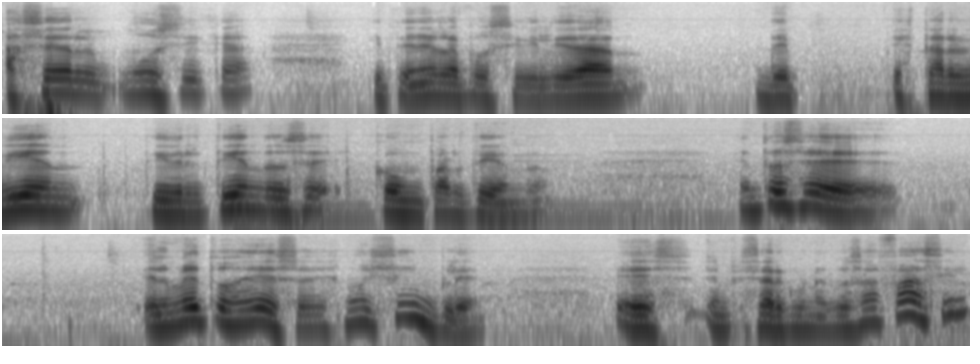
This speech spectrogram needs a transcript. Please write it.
hacer música y tener la posibilidad de estar bien, divirtiéndose, compartiendo. Entonces, el método es eso, es muy simple. Es empezar con una cosa fácil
